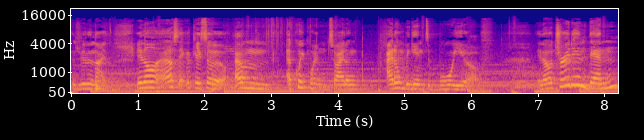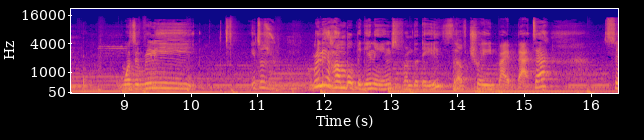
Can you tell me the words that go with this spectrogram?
It's really nice. You know, I was like, okay, so um a quick one so I don't I don't begin to bore you off. You know, trading then was a really it was really humble beginnings from the days of trade by barter so,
